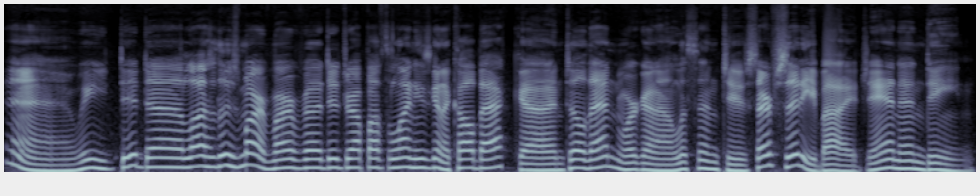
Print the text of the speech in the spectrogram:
Yeah, we did uh, lose Marv. Marv uh, did drop off the line. He's gonna call back. Uh, until then, we're gonna listen to Surf City by Jan and Dean.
